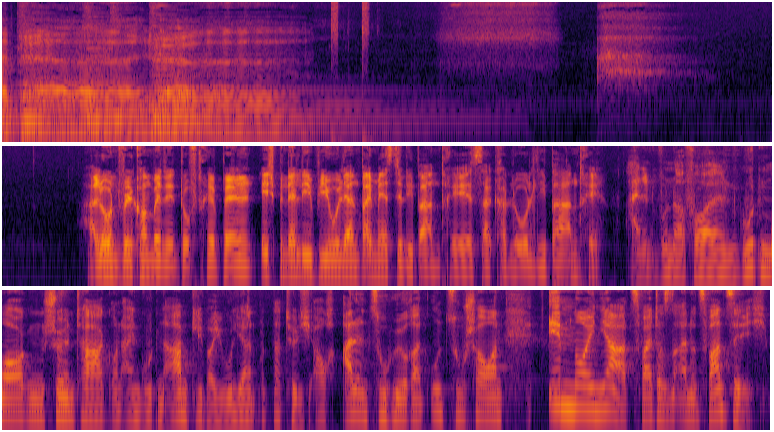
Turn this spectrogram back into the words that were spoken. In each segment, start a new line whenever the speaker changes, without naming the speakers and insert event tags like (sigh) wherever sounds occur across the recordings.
Duftrebellen. Hallo und willkommen bei den Duftrebellen. Ich bin der liebe Julian, bei mir ist der liebe André. Sag hallo, lieber André.
Einen wundervollen guten Morgen, schönen Tag und einen guten Abend, lieber Julian, und natürlich auch allen Zuhörern und Zuschauern im neuen Jahr 2021.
